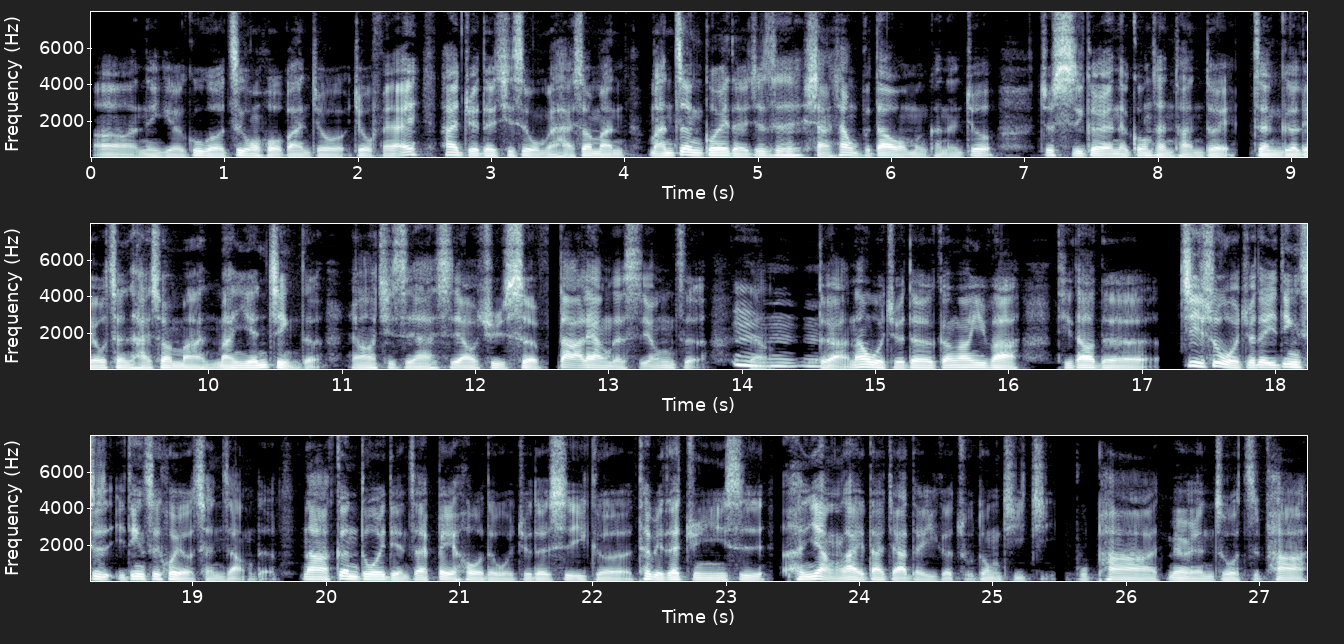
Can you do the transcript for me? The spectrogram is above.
呃，那个 Google 自工伙伴就就分享，哎，他觉得其实我们还算蛮蛮正规的，就是想象不到我们可能就就十个人的工程团队，整个流程还算蛮蛮严谨的。然后其实还是要去 serve 大量的使用者，这样，嗯嗯嗯对啊。那我觉得刚刚 Eva 提到的技术，我觉得一定是一定是会有成长的。那更多一点在背后的，我觉得是一个特别在军医是很仰赖大家的一个主动积极，不怕没有人做，只怕。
